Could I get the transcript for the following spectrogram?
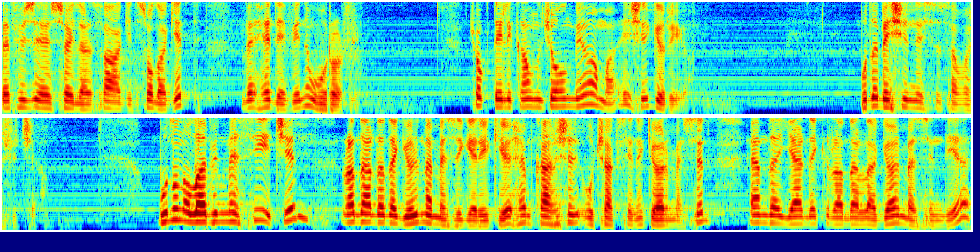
ve füzeye söyler sağa git, sola git ve hedefini vurur. Çok delikanlıca olmuyor ama işi görüyor. Bu da 5. nesil savaş uçağı. Bunun olabilmesi için radarda da görülmemesi gerekiyor. Hem karşı uçak seni görmesin hem de yerdeki radarlar görmesin diye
